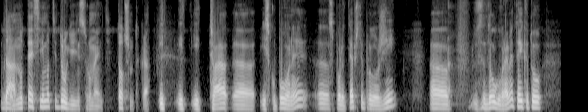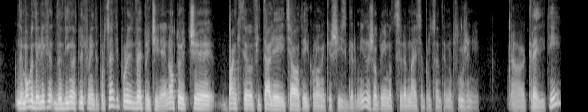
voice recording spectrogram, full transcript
Да, но те си имат и други инструменти. Точно така. И, и, и това а, изкупуване, а, според теб, ще продължи а, за дълго време, тъй като не могат да, лих, да дигнат лихвените проценти поради две причини. Едното е, че банките в Италия и цялата економика ще изгърми, защото имат 17% необслужени а, кредити.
